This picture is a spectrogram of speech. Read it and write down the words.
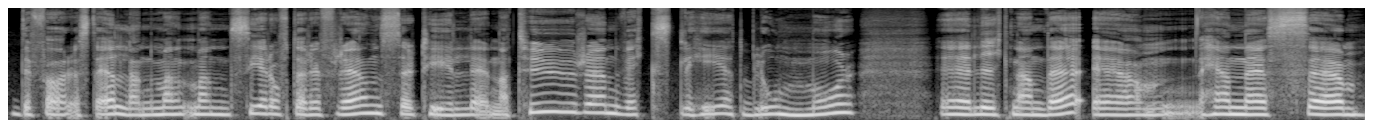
det föreställande. Man, man ser ofta referenser till eh, naturen, växtlighet, blommor, eh, liknande. Eh, hennes ehm,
